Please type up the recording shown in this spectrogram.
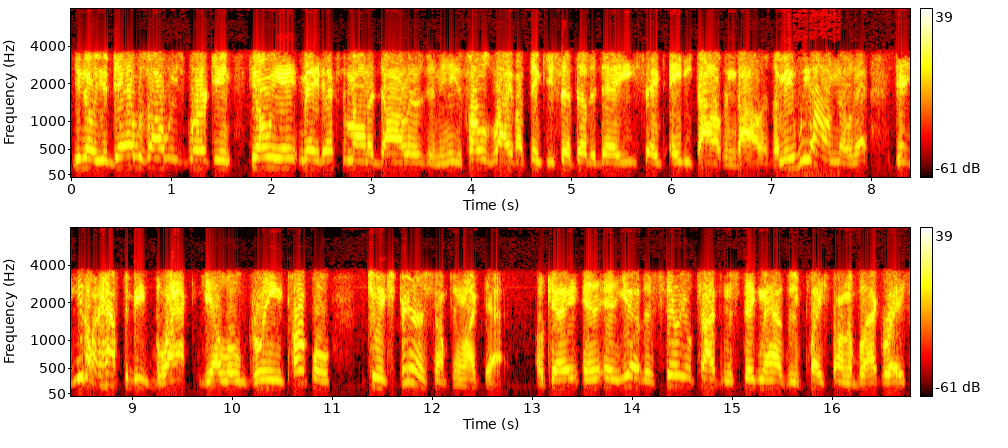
You know, your dad was always working. He only made X amount of dollars, and his whole life, I think you said the other day, he saved eighty thousand dollars. I mean, we all know that. You don't have to be black, yellow, green, purple to experience something like that. Okay, and, and yeah, the stereotype and the stigma has been placed on the black race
